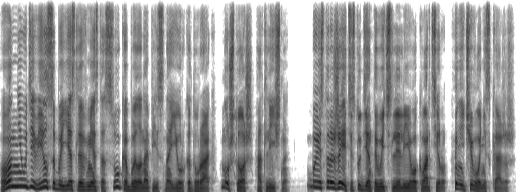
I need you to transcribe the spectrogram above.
Он не удивился бы, если вместо «сука» было написано «Юрка дурак». Ну что ж, отлично. Быстро же эти студенты вычислили его квартиру, ничего не скажешь.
